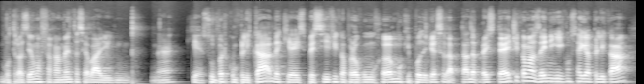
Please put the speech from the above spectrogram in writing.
Vou trazer uma ferramenta, sei lá, né, que é super complicada, que é específica para algum ramo, que poderia ser adaptada para estética, mas aí ninguém consegue aplicar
